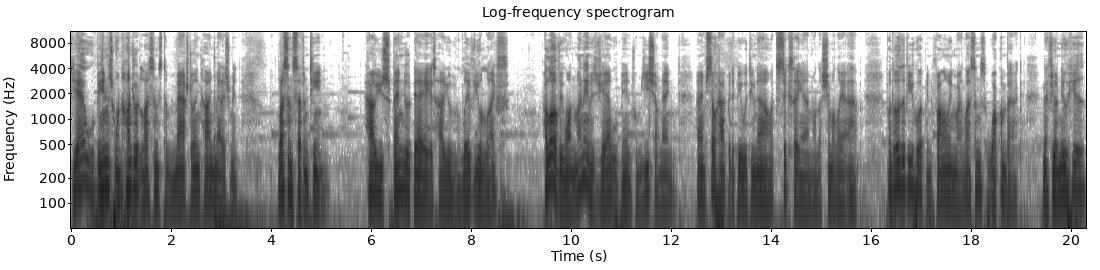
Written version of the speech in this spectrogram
Yair Rubin's 100 Lessons to Mastering Time Management. Lesson 17 How you spend your day is how you live your life. Hello, everyone. My name is Yair Rubin from Yishoneng. I am so happy to be with you now at 6 a.m. on the Ximalaya app. For those of you who have been following my lessons, welcome back. And if you're new here,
